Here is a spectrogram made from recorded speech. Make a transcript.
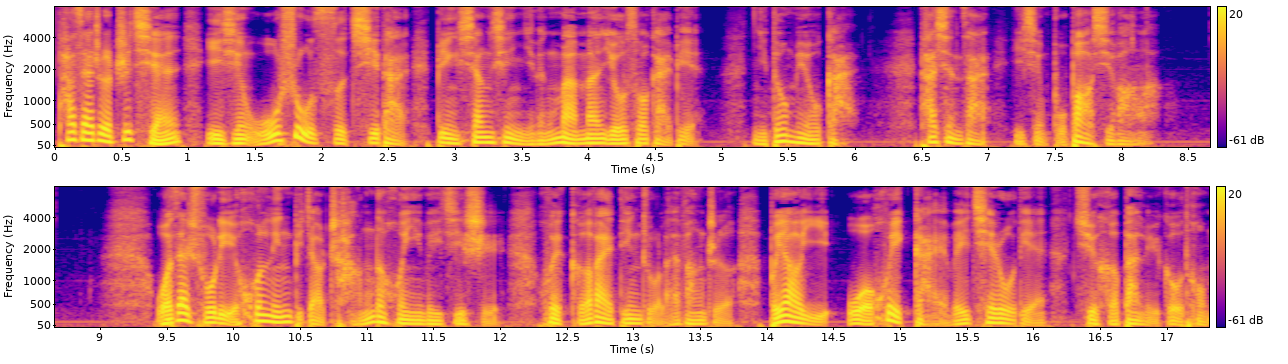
他在这之前已经无数次期待并相信你能慢慢有所改变，你都没有改，他现在已经不抱希望了。我在处理婚龄比较长的婚姻危机时，会格外叮嘱来访者不要以“我会改”为切入点去和伴侣沟通。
